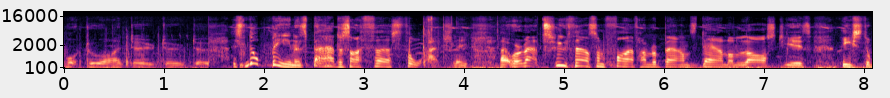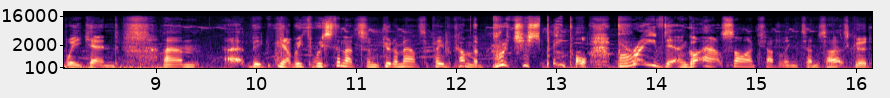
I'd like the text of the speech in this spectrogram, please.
What do I do, do, do? It's not been as bad as I first thought, actually. Uh, we're about £2,500 down on last year's Easter weekend. Um, uh, know, we, we still had some good amounts of people come. The British people braved it and got outside Chudlington, so that's good.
